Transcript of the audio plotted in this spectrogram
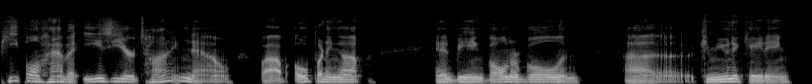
people have an easier time now Bob, opening up and being vulnerable and uh, communicating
